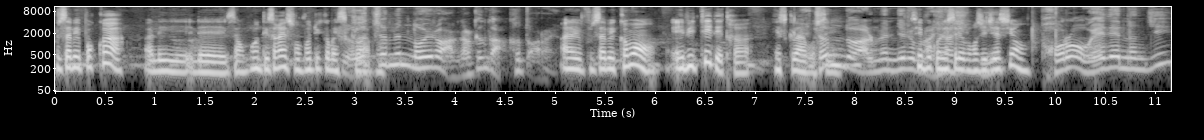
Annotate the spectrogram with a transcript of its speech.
vous savez pourquoi les, les enfants d'Israël sont vendus comme esclaves. 어쩌면 노예로 안 갈 건가? 그것도 알아요. Alors, vous savez comment éviter d'être esclave aussi. 전도 알면 Si vous 여러분 connaissez 아시다시피 l'évangélisation, 포로 왜 됐는지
